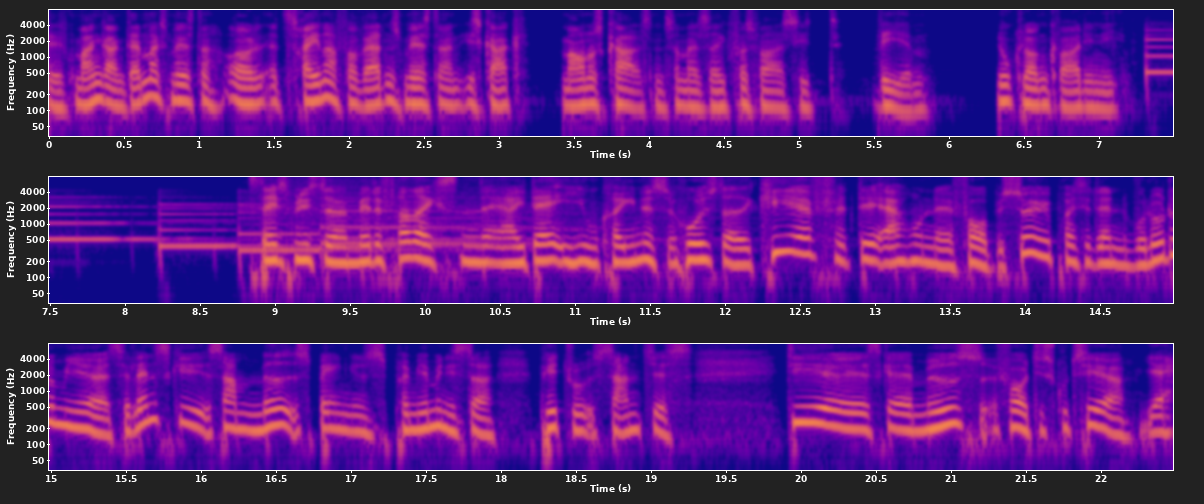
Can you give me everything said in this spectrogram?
mange gange Danmarksmester, og er træner for verdensmesteren i skak, Magnus Carlsen, som altså ikke forsvarer sit VM. Nu klokken kvart i ni. Statsminister Mette Frederiksen er i dag i Ukraines hovedstad Kiev. Det er hun øh, for at besøge præsident Volodymyr Zelensky sammen med Spaniens premierminister Pedro Sanchez. De øh, skal mødes for at diskutere ja,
